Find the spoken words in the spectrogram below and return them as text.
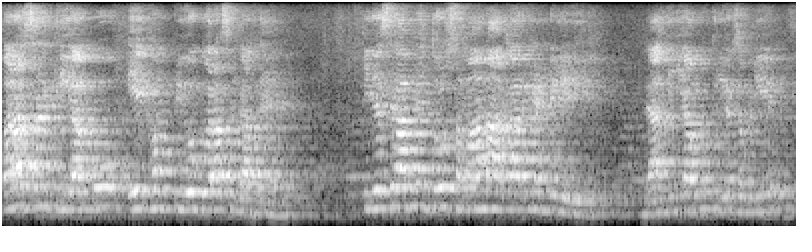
परासरण क्रिया को एक हम प्रयोग द्वारा समझाते हैं। कि जैसे आपने दो समान आकार के अंडे ले लिए। ध्यान दीजिए आप लोग क्लियर समझिए।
